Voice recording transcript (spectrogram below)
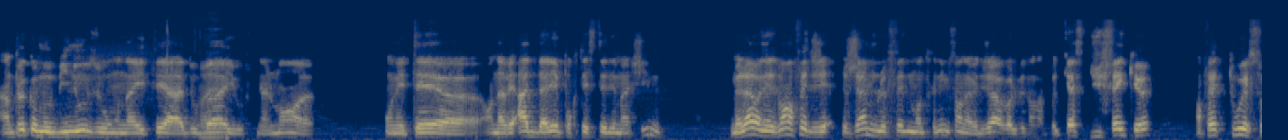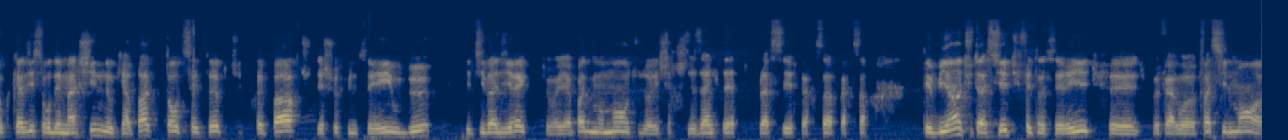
un peu comme au Binous où on a été à Dubaï, où finalement, euh, on, était, on avait hâte d'aller pour tester des machines. Mais là, honnêtement, en fait, j'aime le fait de m'entraîner, mais ça, on avait déjà relevé dans un podcast, du fait que, en fait, tout est sur, quasi sur des machines, donc il n'y a pas tant de setup, tu te prépares, tu t'échauffes une série ou deux, et tu vas direct. Tu vois, il n'y a pas de moment où tu dois aller chercher des haltères, te placer, faire ça, faire ça tu bien, tu t'assieds, tu fais ta série, tu, fais, tu peux faire euh, facilement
